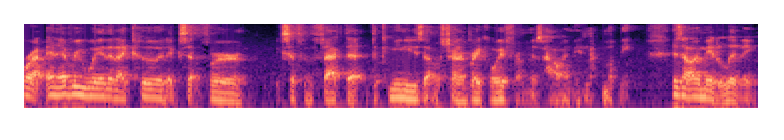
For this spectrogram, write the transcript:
in every way that I could, except for, except for the fact that the communities I was trying to break away from is how I made my money, is how I made a living.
